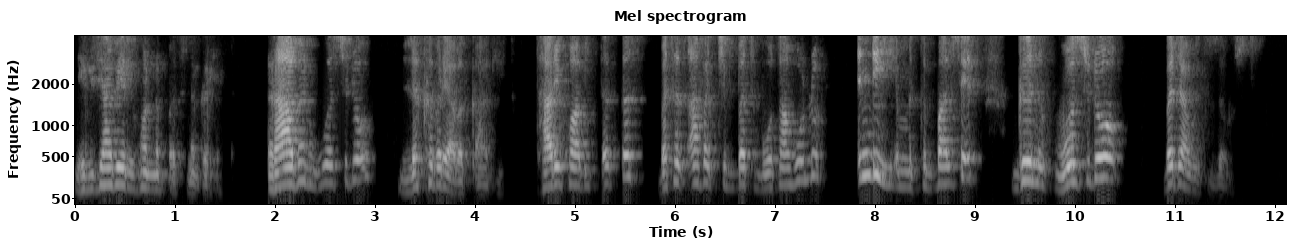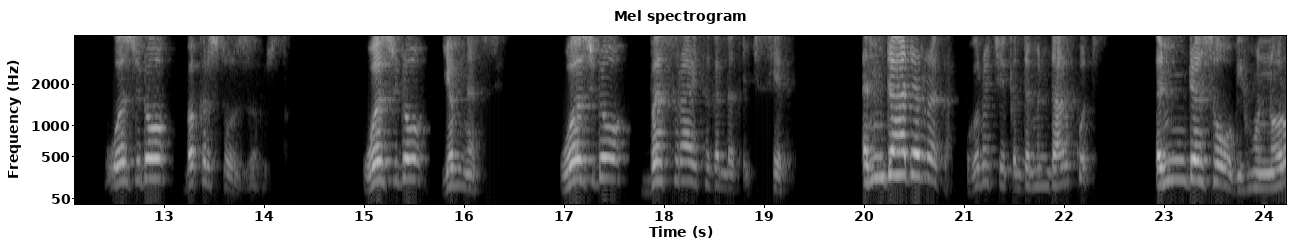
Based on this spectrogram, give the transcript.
የእግዚአብሔር የሆንበት ነገር ራብን ወስዶ ለክብር ያበቃ ጌታ። ታሪኳ ቢጠቀስ በተጻፈችበት ቦታ ሁሉ እንዲህ የምትባል ሴት ግን ወስዶ በዳዊት ዘር ውስጥ ወስዶ በክርስቶስ ዘር ውስጥ ወስዶ የእምነት ሴት ወስዶ በስራ የተገለጠች ሴት እንዳደረገ ወገኖች ቅድም እንዳልኩት እንደ ሰው ቢሆን ኖሮ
